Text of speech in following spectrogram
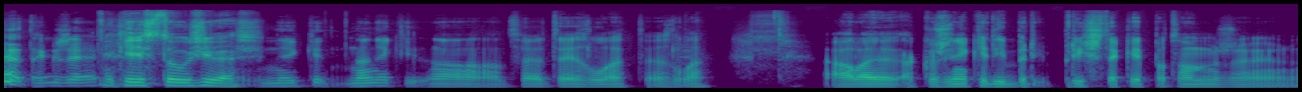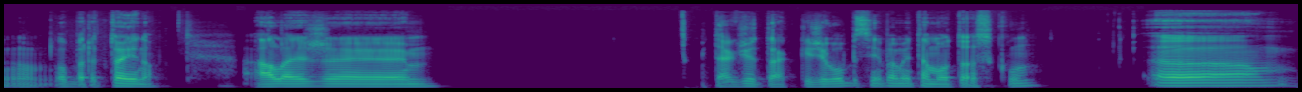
Takže, niekedy si to užívaš. Niekedy, no, niekedy, no to, je, to je zle, to je zle. Ale akože niekedy prišli také potom, že, no dobre, to je jedno. Ale že, takže tak, že vôbec nepamätám otázku. Uh,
